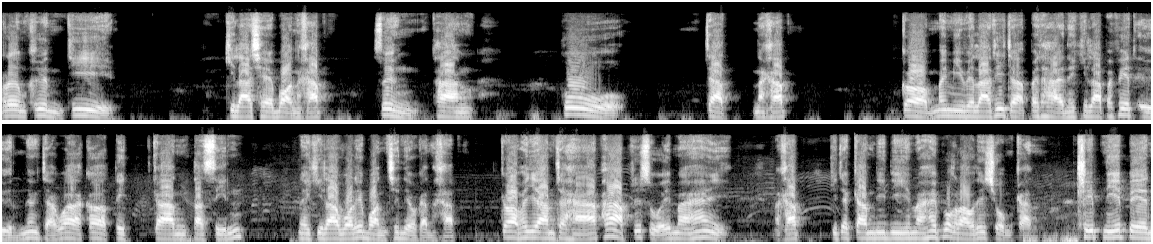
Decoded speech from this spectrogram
เริ่มขึ้นที่กีฬาแชร์บอลครับ ซึ่งทางผู้ จัดนะครับ ก็ไม่มีเวลาที่จะไปถ่ายในกีฬาประเภทอื่น เนื่องจากว่าก็ติดการตัดสินในกีฬาวอลเลย์บอลเช่นเดียวกันครับ ก็พยายามจะหาภาพสวยๆมาให้นะครับ กิจกรรมดีๆ มาให้พวกเราได้ชมกัน คลิปนี้เป็น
